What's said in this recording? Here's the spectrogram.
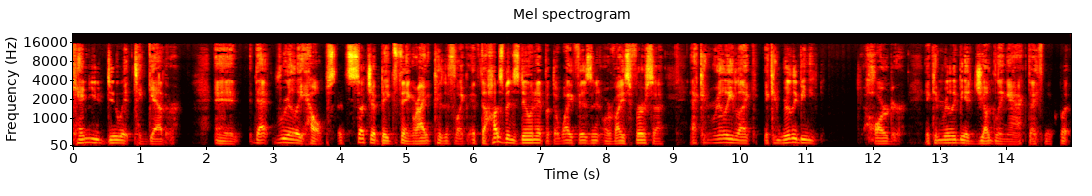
can you do it together? And that really helps. It's such a big thing, right? Because if like if the husband's doing it but the wife isn't, or vice versa, that can really like it can really be harder. It can really be a juggling act, I think. But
